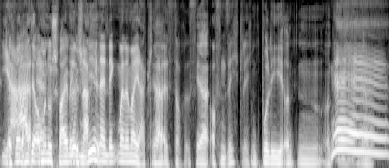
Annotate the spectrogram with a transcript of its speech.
ja, ich meine, er hat ja auch immer nur Schweine Im gespielt. Nachhinein denkt man immer, ja klar, Ja. ist doch ist Ja. offensichtlich. Ein Bully und ein, und Nee. ja.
